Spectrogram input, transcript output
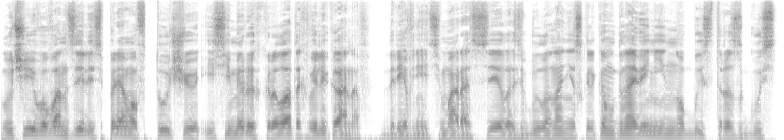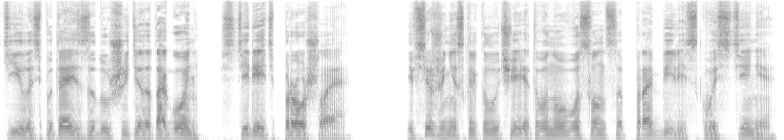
Лучи его вонзились прямо в тучу и семерых крылатых великанов. Древняя тьма рассеялась было на несколько мгновений, но быстро сгустилась, пытаясь задушить этот огонь, стереть прошлое. И все же несколько лучей этого нового солнца пробились сквозь тени,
